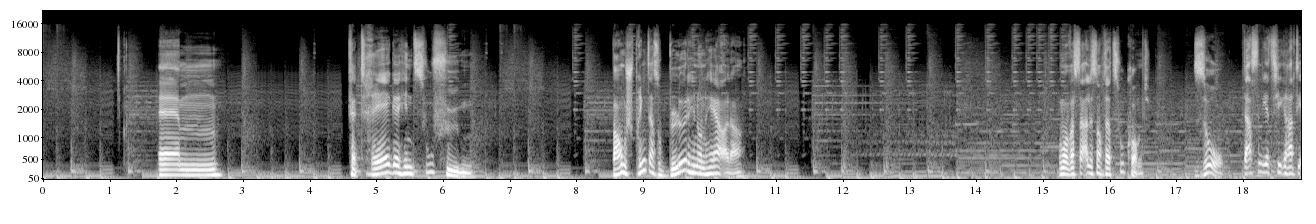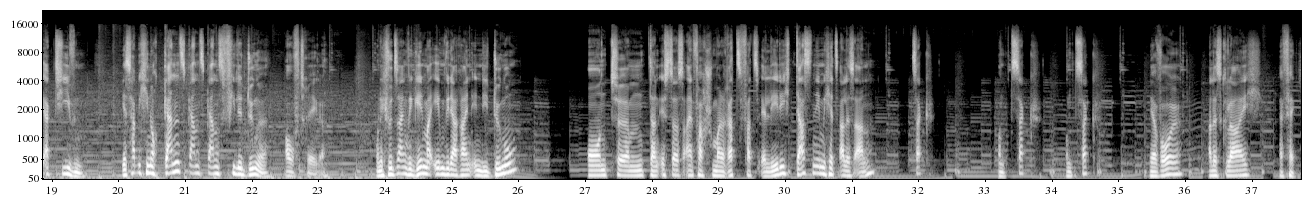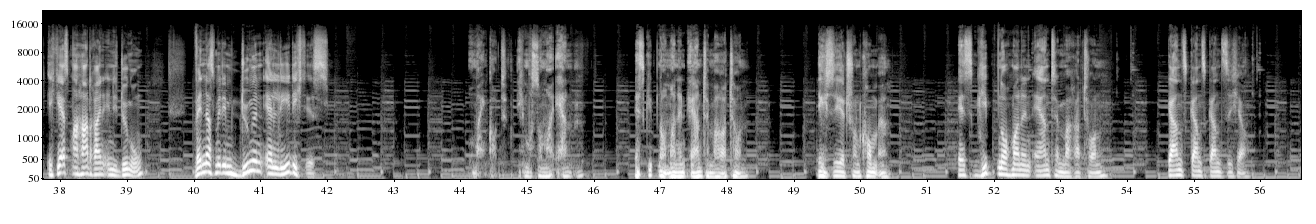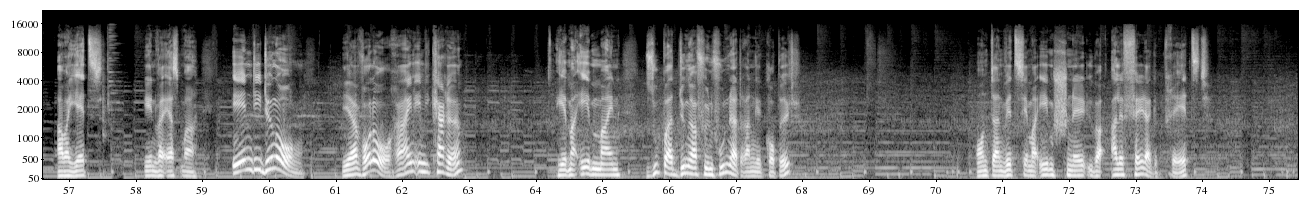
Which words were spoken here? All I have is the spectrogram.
Ähm, Verträge hinzufügen. Warum springt das so blöd hin und her, Alter? Guck mal, was da alles noch dazu kommt. So, das sind jetzt hier gerade die aktiven. Jetzt habe ich hier noch ganz, ganz, ganz viele Düngeaufträge. Und ich würde sagen, wir gehen mal eben wieder rein in die Düngung. Und ähm, dann ist das einfach schon mal ratzfatz erledigt. Das nehme ich jetzt alles an. Zack. Und zack. Und zack. Jawohl. Alles gleich. Perfekt. Ich gehe erstmal hart rein in die Düngung. Wenn das mit dem Düngen erledigt ist. Oh mein Gott. Muss nochmal ernten. Es gibt nochmal einen Erntemarathon. Ich sehe jetzt schon kommen. Es gibt nochmal einen Erntemarathon. Ganz, ganz, ganz sicher. Aber jetzt gehen wir erstmal in die Düngung. Jawollo, rein in die Karre. Hier mal eben mein Super Dünger 500 dran gekoppelt. Und dann wird es hier mal eben schnell über alle Felder geprätzt.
